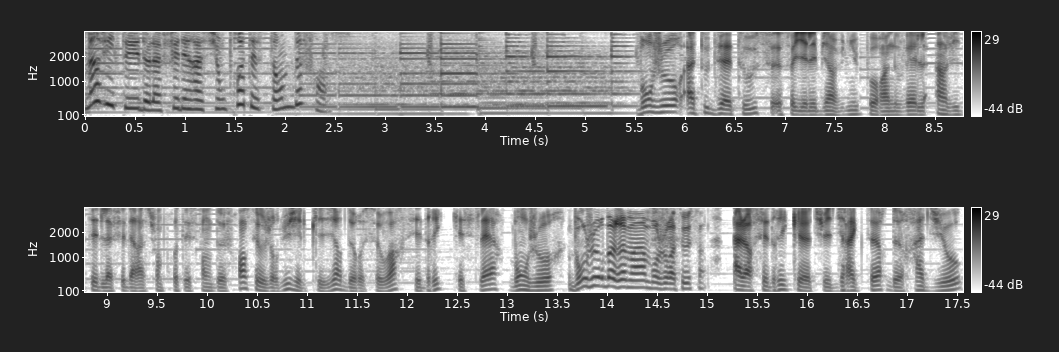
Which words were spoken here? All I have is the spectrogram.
L'invité de la Fédération protestante de France. Bonjour à toutes et à tous, soyez les bienvenus pour un nouvel invité de la Fédération protestante de France. Et aujourd'hui, j'ai le plaisir de recevoir Cédric Kessler. Bonjour. Bonjour Benjamin, bonjour à tous. Alors Cédric, tu es directeur de radio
